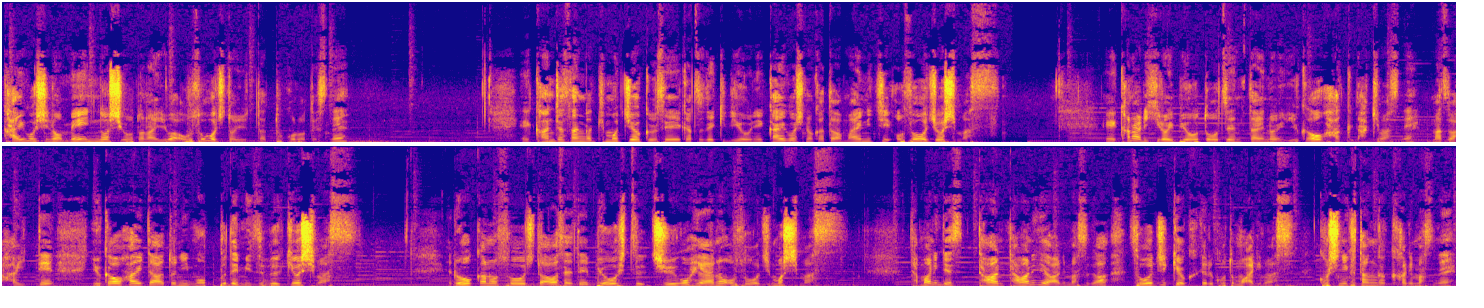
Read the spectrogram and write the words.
介護士のメインの仕事内容はお掃除といったところですね患者さんが気持ちよく生活できるように介護士の方は毎日お掃除をしますかなり広い病棟全体の床を掃く掃きますね。まずは掃いて、床を掃いた後にモップで水拭きをします。廊下の掃除と合わせて病室15部屋のお掃除もします。たまにです、たまたまにではありますが、掃除機をかけることもあります。腰に負担がかかりますね。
